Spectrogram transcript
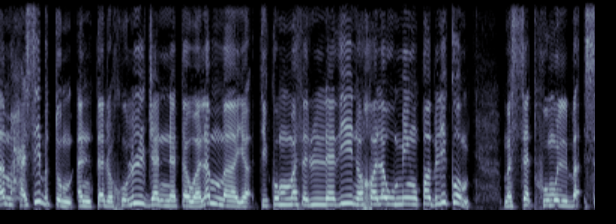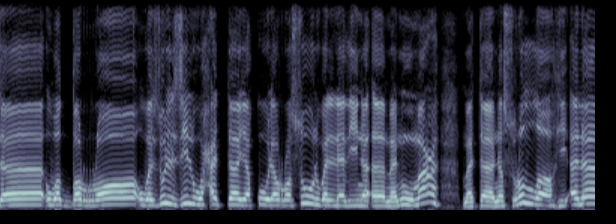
Am hasibtum an tadkhulul jannata wa lamma ya'tikum mathalul ladzina khalau min qablikum مستهم البأساء والضراء وزلزلوا حتى يقول الرسول والذين آمنوا معه متى نصر الله ألا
